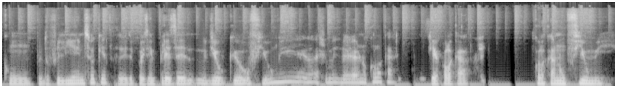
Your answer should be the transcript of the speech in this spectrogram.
com pedofilia e não sei o que. Depois a empresa viu que o filme eu acho melhor não colocar. Queria colocar colocar num filme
